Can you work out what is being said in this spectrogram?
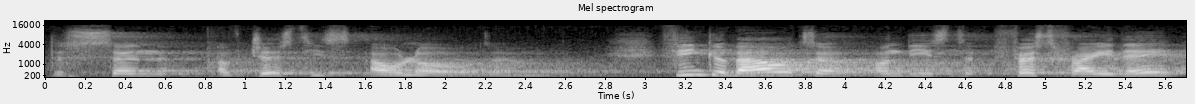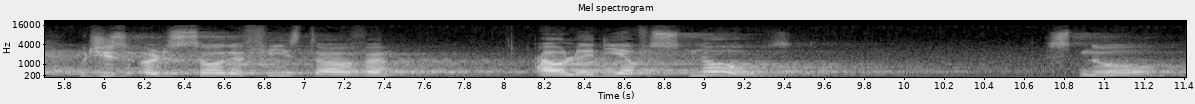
the Sun of Justice, our Lord. Think about uh, on this first Friday, which is also the feast of uh, Our Lady of Snows. Snow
